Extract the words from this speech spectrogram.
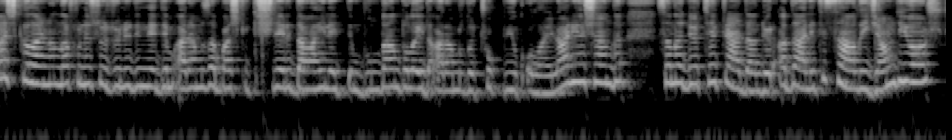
Başkalarının lafını sözünü dinledim. Aramıza başka kişileri dahil ettim. Bundan dolayı da aramızda çok büyük olaylar yaşandı. Sana diyor tekrardan diyor adaleti sağlayacağım diyor.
